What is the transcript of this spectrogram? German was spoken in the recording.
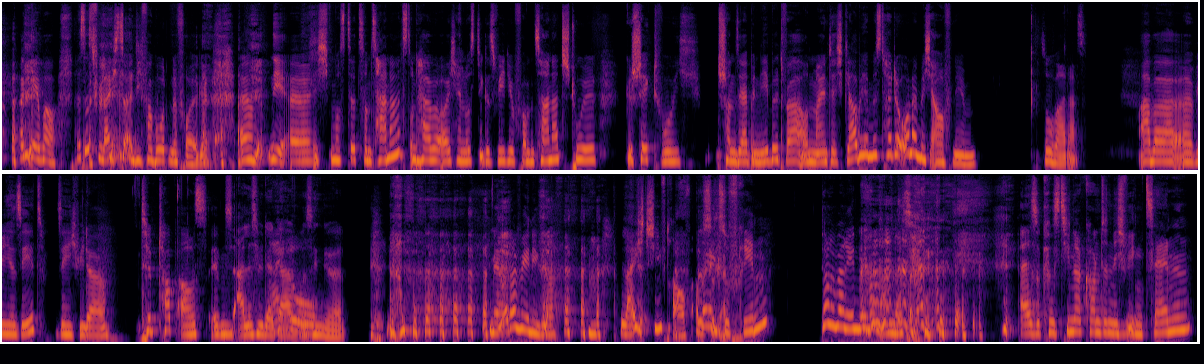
Okay, wow. Das ist vielleicht die verbotene Folge. ähm, nee, äh, ich musste zum Zahnarzt und habe euch ein lustiges Video vom Zahnarztstuhl geschickt, wo ich schon sehr benebelt war und meinte, ich glaube, ihr müsst heute ohne mich aufnehmen. So war das. Aber äh, wie ihr seht, sehe ich wieder tipptopp aus, im, Ist alles wieder da, Hallo. wo es hingehört. mehr oder weniger. Leicht schief drauf. Aber Bist du egal. zufrieden? darüber reden wir wann anders. Also Christina konnte nicht wegen Zähnen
